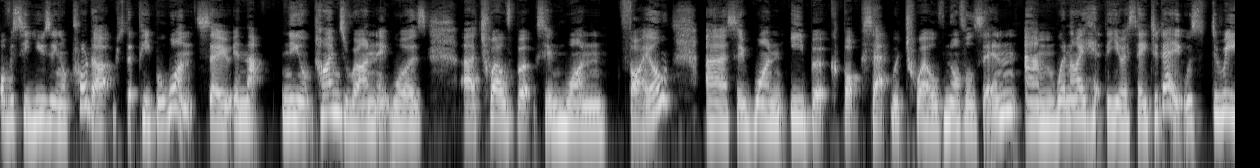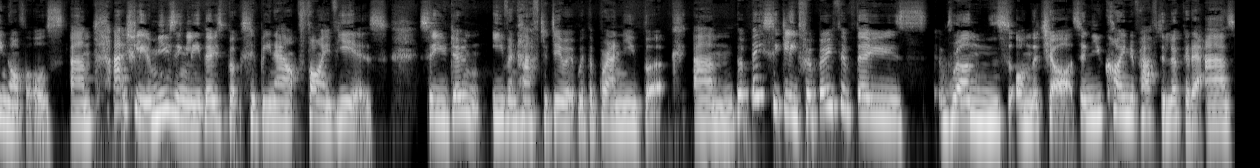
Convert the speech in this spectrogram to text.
obviously using a product that people want. So in that New York Times run, it was uh, 12 books in one file. Uh, so one ebook box set with 12 novels in. And um, when I hit the USA Today, it was three novels. Um, actually, amusingly, those books had been out five years. So you don't even have to do it with a brand new book. Um, but basically, for both of those runs on the charts, and you kind of have to look at it as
